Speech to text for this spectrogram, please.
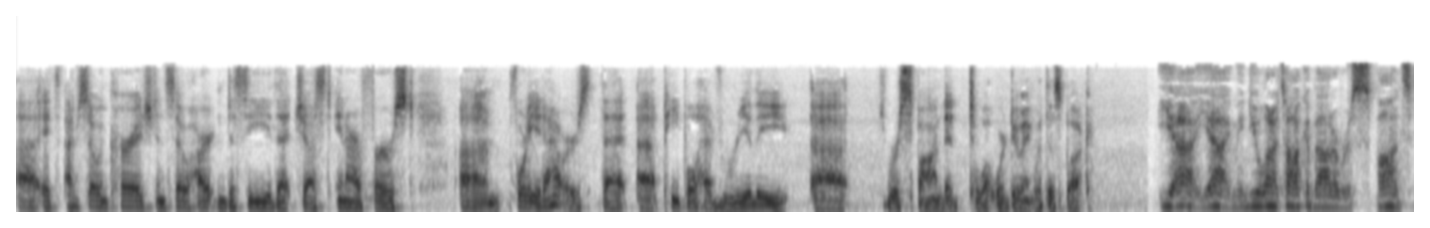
uh, it's I'm so encouraged and so heartened to see that just in our first um, 48 hours that uh, people have really uh, responded to what we're doing with this book. Yeah, yeah. I mean, you want to talk about a response.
